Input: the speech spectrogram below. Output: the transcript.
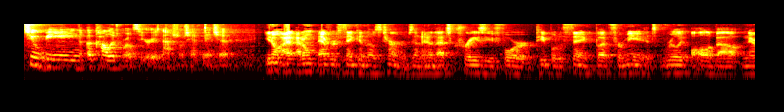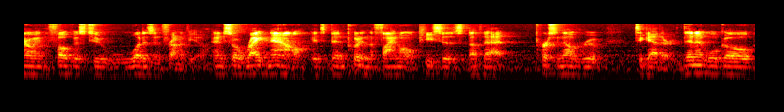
to being a College World Series national championship? You know, I, I, don't ever think in those terms, and I know that's crazy for people to think, but for me, it's really all about narrowing the focus to what is in front of you. And so right now, it's been putting the final pieces of that personnel group together. Then it will go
